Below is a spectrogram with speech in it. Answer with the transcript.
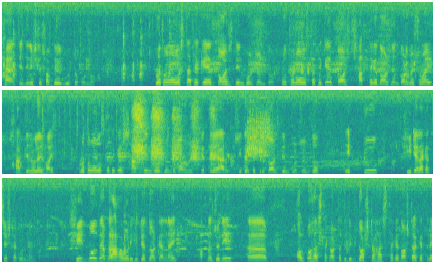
হ্যাঁ যে জিনিসটা সব থেকে গুরুত্বপূর্ণ প্রথম অবস্থা থেকে দশ দিন পর্যন্ত। প্রথম অবস্থা থেকে দশ, সাত থেকে দশ দিন। গরমের সময় সাত দিন হলেই হয়। প্রথম অবস্থা থেকে সাত দিন পর্যন্ত গরমের ক্ষেত্রে আর শীতের ক্ষেত্রে দশ দিন পর্যন্ত একটু হিটে রাখার চেষ্টা করবেন। হিট বলতে আপনার আহামরি হিটের দরকার নাই। আপনার যদি অল্প হাঁস থাকে, অর্থাৎ যদি দশটা হাঁস থাকে, দশটার ক্ষেত্রে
